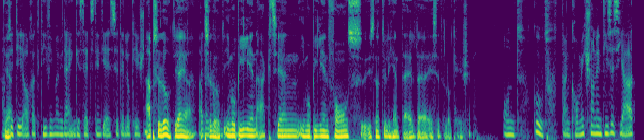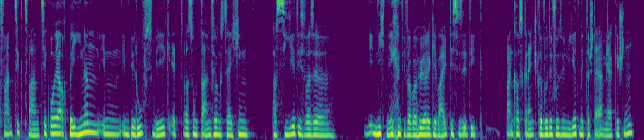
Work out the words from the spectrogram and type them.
Haben ja. Sie die auch aktiv immer wieder eingesetzt in die Asset Allocation? Absolut, ja, ja, ja absolut. Immobilien, Aktien, Immobilienfonds ist natürlich ein Teil der Asset Allocation. Und gut, dann komme ich schon in dieses Jahr 2020, wo ja auch bei Ihnen in, im Berufsweg etwas unter Anführungszeichen passiert ist, was ja nicht negativ, aber höhere Gewalt ist. Die Bankhaus Grenschka wurde fusioniert mit der Steiermärkischen,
